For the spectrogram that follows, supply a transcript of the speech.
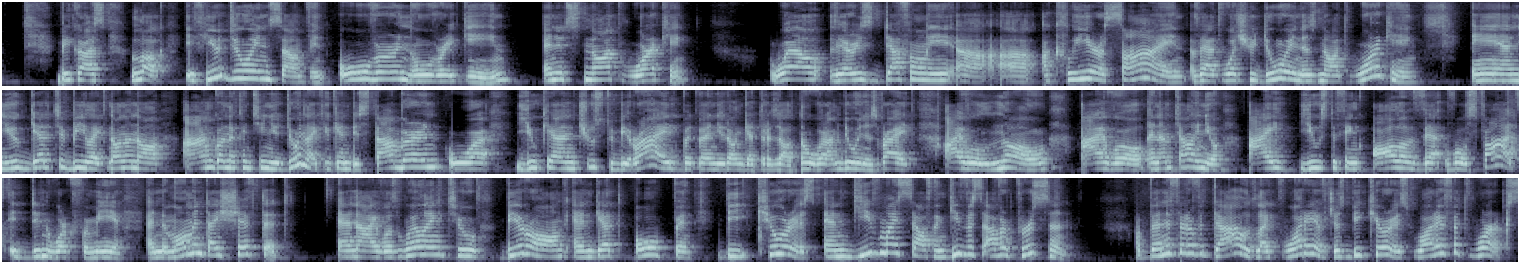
Because look, if you're doing something over and over again and it's not working, well, there is definitely a, a, a clear sign that what you're doing is not working and you get to be like no no no i'm going to continue doing like you can be stubborn or you can choose to be right but when you don't get the result no what i'm doing is right. I will know i will and i'm telling you i used to think all of that, those thoughts it didn't work for me. And the moment i shifted and I was willing to be wrong and get open, be curious, and give myself and give this other person a benefit of a doubt like what if? Just be curious. What if it works?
